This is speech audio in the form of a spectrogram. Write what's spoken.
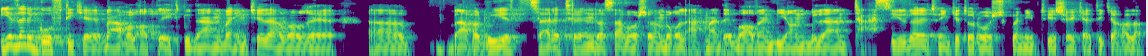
یه ذره گفتی که به حال update بودن و اینکه در واقع به حال روی سر trend سوار شدن به قول احمد above and beyond بودن تاثیر داره تو اینکه تو رشد کنی توی شرکتی که حالا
